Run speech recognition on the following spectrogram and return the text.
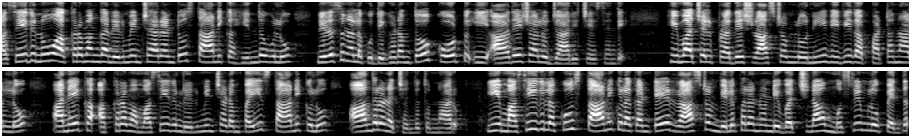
మసీదును అక్రమంగా నిర్మించారంటూ స్థానిక హిందువులు నిరసనలకు దిగడంతో కోర్టు ఈ ఆదేశాలు జారీ చేసింది. హిమాచల్ ప్రదేశ్ రాష్ట్రంలోని వివిధ పట్టణాల్లో అనేక అక్రమ మసీదులు నిర్మించడంపై స్థానికులు ఆందోళన చెందుతున్నారు. ఈ మసీదులకు స్థానికుల కంటే రాష్ట్రం వెలుపల నుండి వచ్చిన ముస్లింలు పెద్ద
